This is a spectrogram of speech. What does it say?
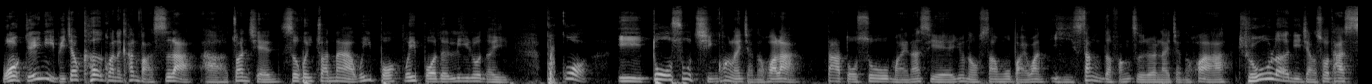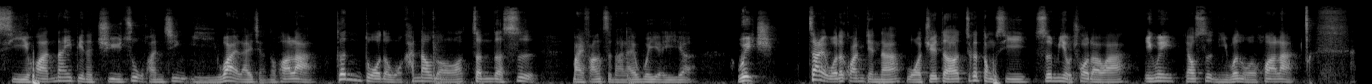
我给你比较客观的看法是啦，啊，赚钱是会赚那微薄微薄的利润而已。不过以多数情况来讲的话啦，大多数买那些用到三五百万以上的房子的人来讲的话啊，除了你讲说他喜欢那一边的居住环境以外来讲的话啦，更多的我看到的哦，真的是买房子拿来威而已啊。Which 在我的观点呢，我觉得这个东西是没有错的啊，因为要是你问我的话啦。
